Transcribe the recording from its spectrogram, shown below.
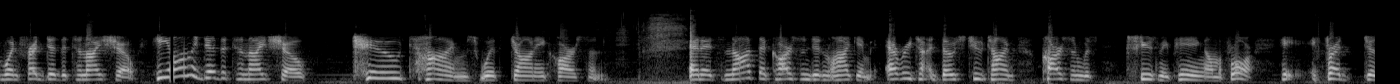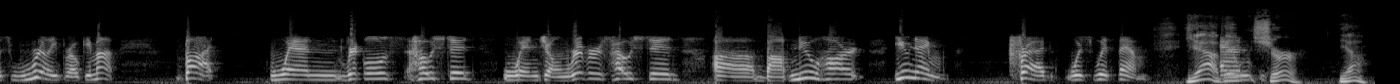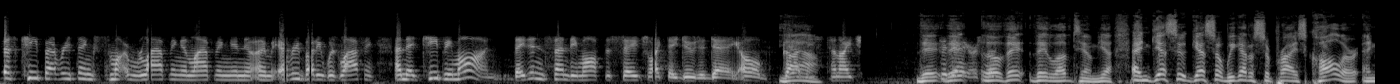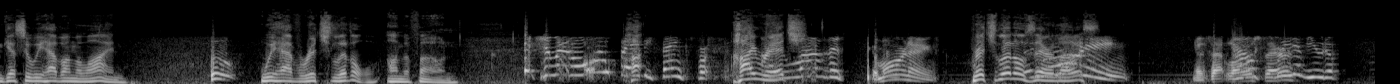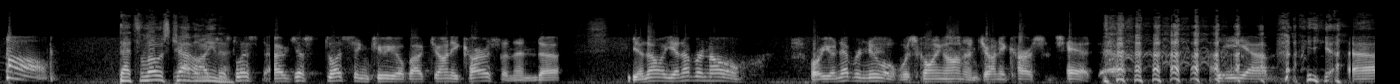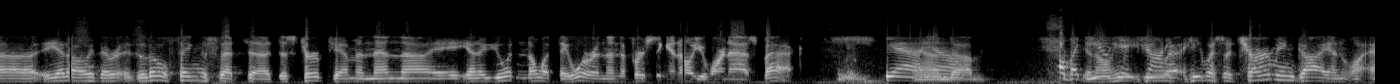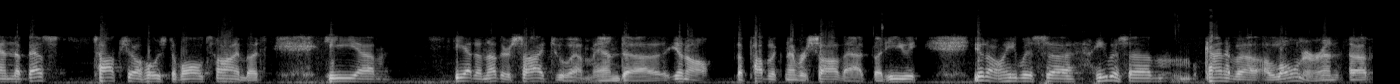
when Fred did the Tonight Show. He only did the Tonight Show two times with Johnny Carson. And it's not that Carson didn't like him. Every time, those two times, Carson was, excuse me, peeing on the floor. He, Fred just really broke him up. But when Rickles hosted, when Joan Rivers hosted, uh, Bob Newhart, you name them, Fred was with them. Yeah, they, And- sure. Yeah. Just keep everything sm- laughing and laughing, and um, everybody was laughing, and they'd keep him on. They didn't send him off the stage like they do today. Oh God, Yeah. he's tonight. They, they, oh, they, they loved him. Yeah. And guess who? Guess what? We got a surprise caller, and guess who we have on the line? Who? We have Rich Little on the phone. It's a baby. Thanks for. Hi, Rich. I love this. Good morning. Rich Little's Good there, Lois. Good morning. Is that How Lois there? sweet of you to call. That's Lois Yeah, I Cavallina. just listen, I was just listening to you about Johnny Carson, and uh, you know, you never know, or you never knew what was going on in Johnny Carson's head. Uh, he, um, yeah. uh, you know, there were little things that uh, disturbed him, and then uh, you know, you wouldn't know what they were, and then the first thing you know, you weren't asked back. Yeah, And um, oh, but you know, did, he he, Johnny. wa- he was a charming guy and and the best talk show host of all time. But he um, he had another side to him, and uh, you know the public never saw that. But he, you know, he was uh, he was um, kind of a, a loner and uh,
